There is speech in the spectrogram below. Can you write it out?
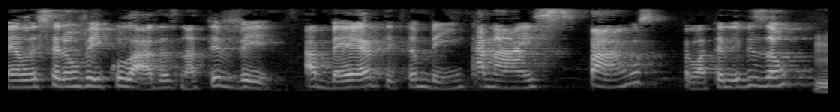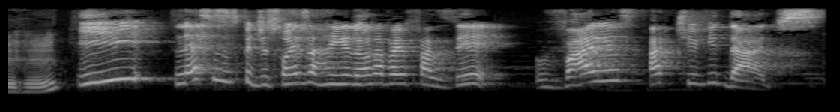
elas serão veiculadas na TV aberta e também canais pagos pela televisão. Uhum. E nessas expedições a Rainha Leona vai fazer várias atividades.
